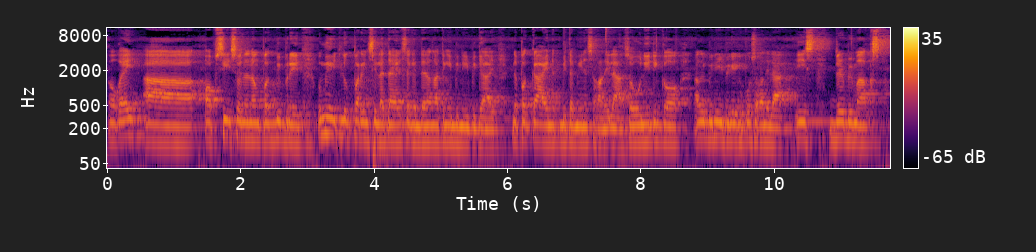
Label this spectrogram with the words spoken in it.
Okay? Uh, off-season na ng pagbe-breed, umiitlog pa rin sila dahil sa ganda ng ating ibinibigay na pagkain at vitamina sa kanila. So ulitin ko, ang ibinibigay ko po sa kanila is Derby Max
